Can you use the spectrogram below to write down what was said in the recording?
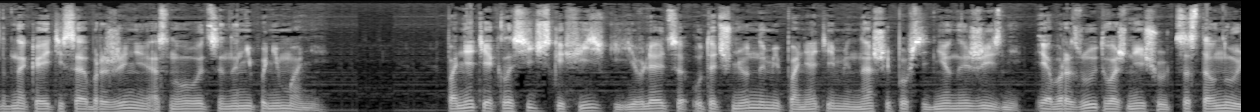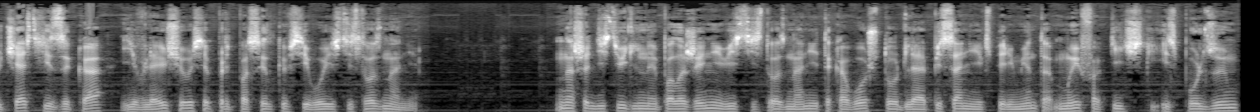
Однако эти соображения основываются на непонимании – Понятия классической физики являются уточненными понятиями нашей повседневной жизни и образуют важнейшую составную часть языка, являющегося предпосылкой всего естествознания. Наше действительное положение в естествознании таково, что для описания эксперимента мы фактически используем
